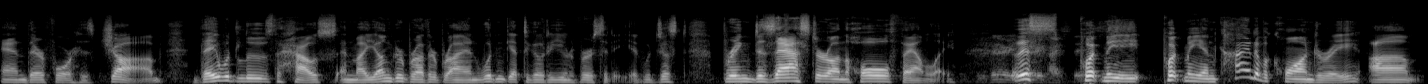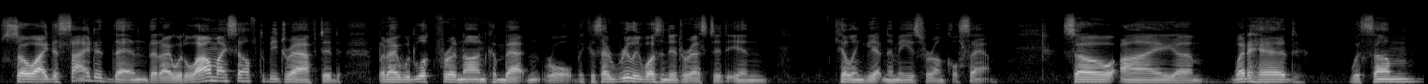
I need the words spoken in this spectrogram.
and therefore his job. They would lose the house, and my younger brother Brian wouldn't get to go to university. It would just bring disaster on the whole family. Very, this very put me put me in kind of a quandary. Um, so I decided then that I would allow myself to be drafted, but I would look for a non-combatant role because I really wasn't interested in killing Vietnamese for Uncle Sam. So I um, went ahead with some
